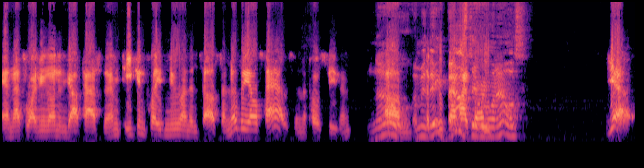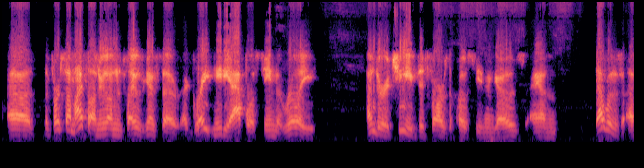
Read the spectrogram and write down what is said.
and that's why New London got past them. Pekin played New London tough, and nobody else has in the postseason. No, um, I mean the they bounced everyone else. Yeah, uh, the first time I saw New London play was against a, a great Mediapolis team that really underachieved as far as the postseason goes, and that was a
